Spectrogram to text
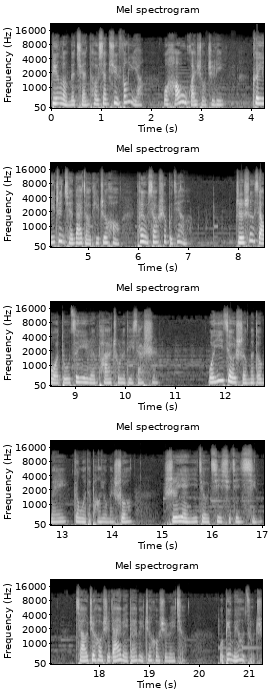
冰冷的拳头像飓风一样。我毫无还手之力，可一阵拳打脚踢之后，他又消失不见了，只剩下我独自一人爬出了地下室。我依旧什么都没跟我的朋友们说，实验依旧继续进行。乔之后是 David，David 之后是 Rachel，我并没有阻止。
